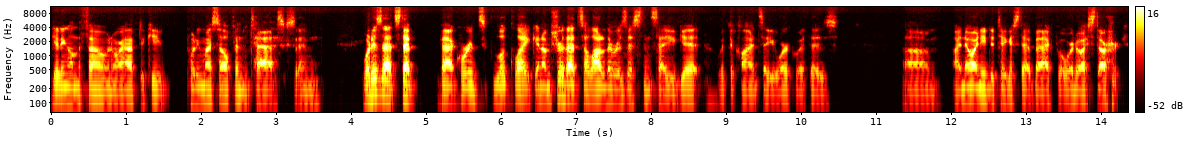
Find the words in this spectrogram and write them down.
getting on the phone, or I have to keep putting myself into tasks. And what is that step backwards look like? And I'm sure that's a lot of the resistance that you get with the clients that you work with is um, I know I need to take a step back, but where do I start?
